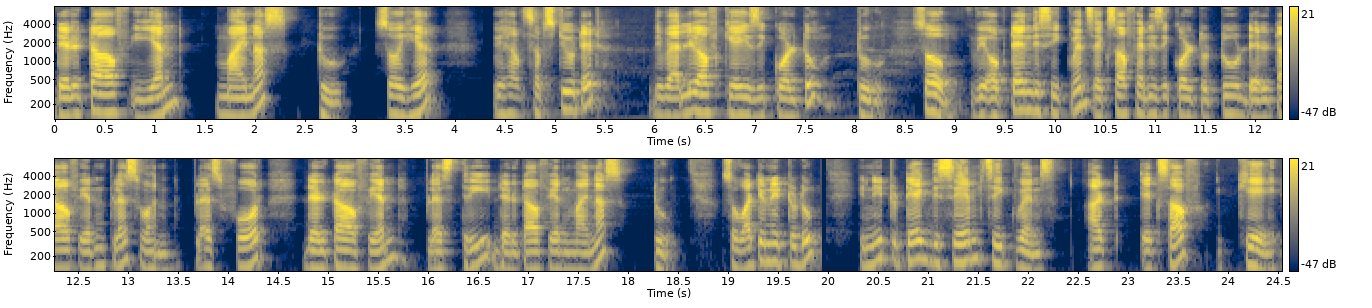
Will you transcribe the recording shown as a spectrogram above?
delta of n minus 2. So here we have substituted the value of k is equal to 2. So we obtain the sequence x of n is equal to 2 delta of n plus 1 plus 4 delta of n plus 3 delta of n minus 2. So what you need to do? You need to take the same sequence at x of k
